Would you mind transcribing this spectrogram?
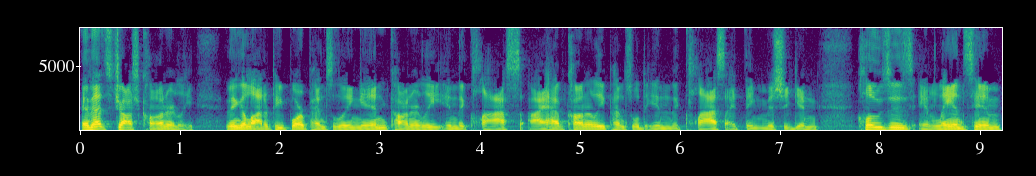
and that's Josh Conerly. I think a lot of people are penciling in Conerly in the class. I have Conerly penciled in the class. I think Michigan closes and lands him.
